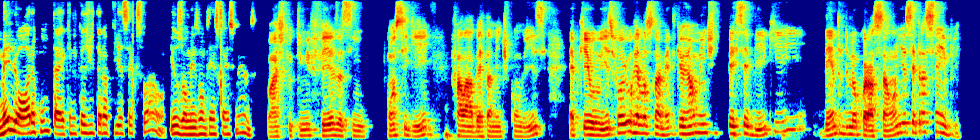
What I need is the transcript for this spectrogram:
melhora com técnicas de terapia sexual. E os homens não têm esse conhecimento. Eu acho que o que me fez, assim, conseguir falar abertamente com o Luiz é porque o Luiz foi o relacionamento que eu realmente percebi que dentro do meu coração ia ser para sempre.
